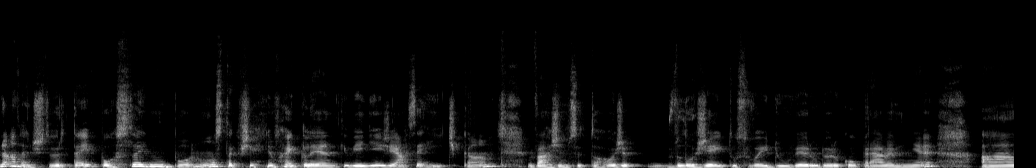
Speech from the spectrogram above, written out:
No a ten čtvrtý, poslední bonus, tak všechny moje klientky vědí, že já se hýčkám, vážím se toho, že vložej tu svoji důvěru do rukou právě mě a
